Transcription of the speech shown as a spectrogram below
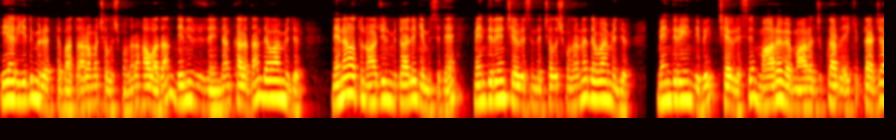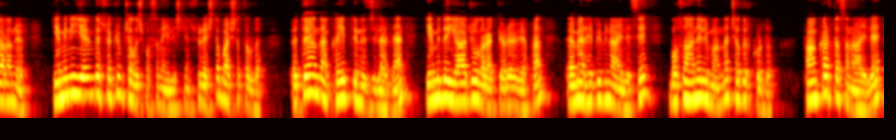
Diğer 7 mürettebat arama çalışmaları havadan, deniz yüzeyinden, karadan devam ediyor. Nene Hatun acil müdahale gemisi de Mendireğin çevresinde çalışmalarına devam ediyor. Mendireğin dibi, çevresi, mağara ve mağaracıklar da ekiplerce aranıyor. Geminin yerinde söküm çalışmasına ilişkin süreçte başlatıldı. Öte yandan kayıp denizcilerden gemide yağcı olarak görev yapan Ömer Hebib'in ailesi Bozhane Limanı'na çadır kurdu. Pankart asan aile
